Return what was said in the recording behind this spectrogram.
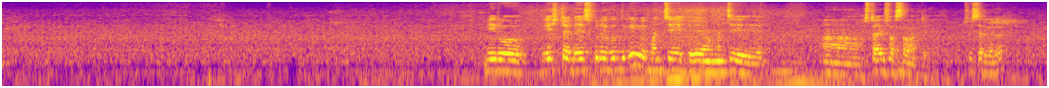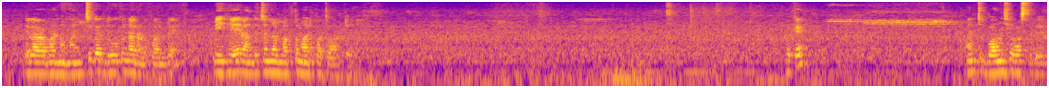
మీరు హెయిర్ స్టైల్ వేసుకునే కొద్దికి మంచి మంచి స్టైల్స్ వస్తూ ఉంటాయి చూసారు కదా? ఇలా మనం మంచిగా దూకున్నారనుకోండి మీ హెయిర్ అందచందాలు మొత్తం మారిపోతూ ఉంటాయి ఓకే? మంచి బౌన్స్ వస్తుంది.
